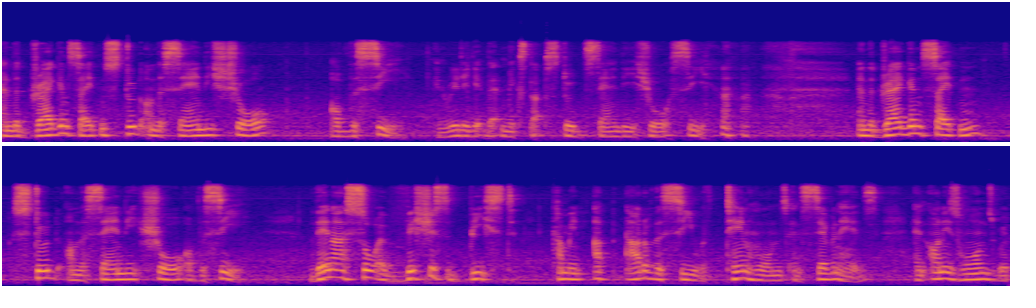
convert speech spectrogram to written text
And the dragon Satan stood on the sandy shore of the sea can really get that mixed up. Stood sandy shore sea. and the dragon Satan stood on the sandy shore of the sea. Then I saw a vicious beast coming up out of the sea with ten horns and seven heads, and on his horns were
